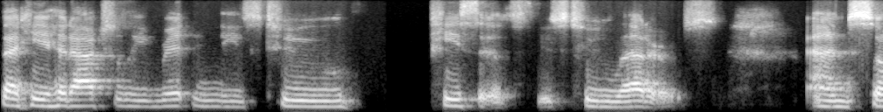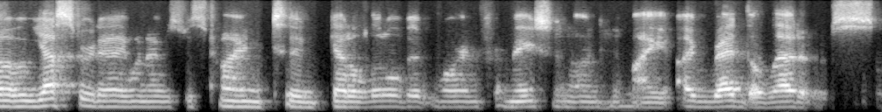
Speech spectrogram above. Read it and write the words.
that he had actually written these two pieces, these two letters. And so yesterday, when I was just trying to get a little bit more information on him, I, I read the letters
